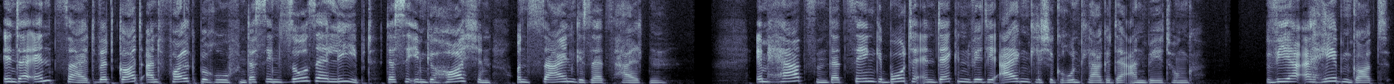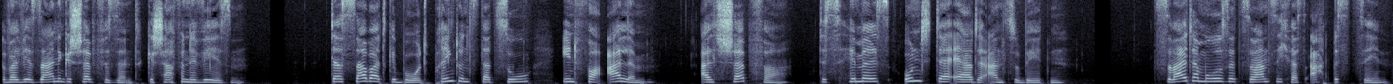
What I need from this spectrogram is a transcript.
In der Endzeit wird Gott ein Volk berufen, das ihn so sehr liebt, dass sie ihm gehorchen und sein Gesetz halten. Im Herzen der zehn Gebote entdecken wir die eigentliche Grundlage der Anbetung. Wir erheben Gott, weil wir seine Geschöpfe sind, geschaffene Wesen. Das Sabbatgebot bringt uns dazu, ihn vor allem als Schöpfer des Himmels und der Erde anzubeten. 2. Mose 20, Vers 8 bis 10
